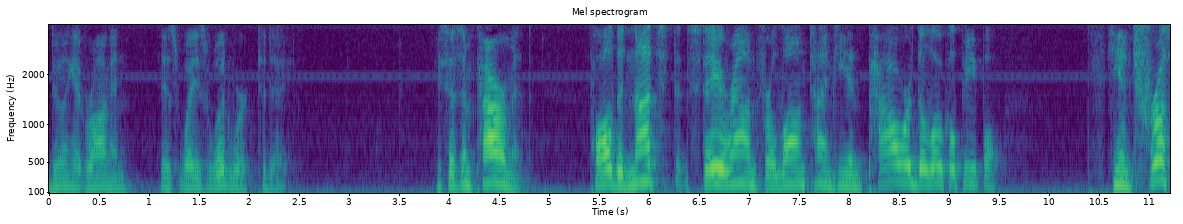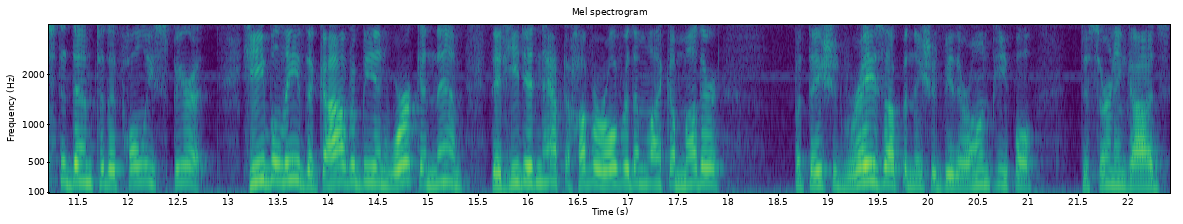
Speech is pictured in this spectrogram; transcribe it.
doing it wrong and his ways would work today. He says empowerment. Paul did not st- stay around for a long time. He empowered the local people. He entrusted them to the Holy Spirit. He believed that God would be in work in them, that he didn't have to hover over them like a mother, but they should raise up and they should be their own people, discerning God's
